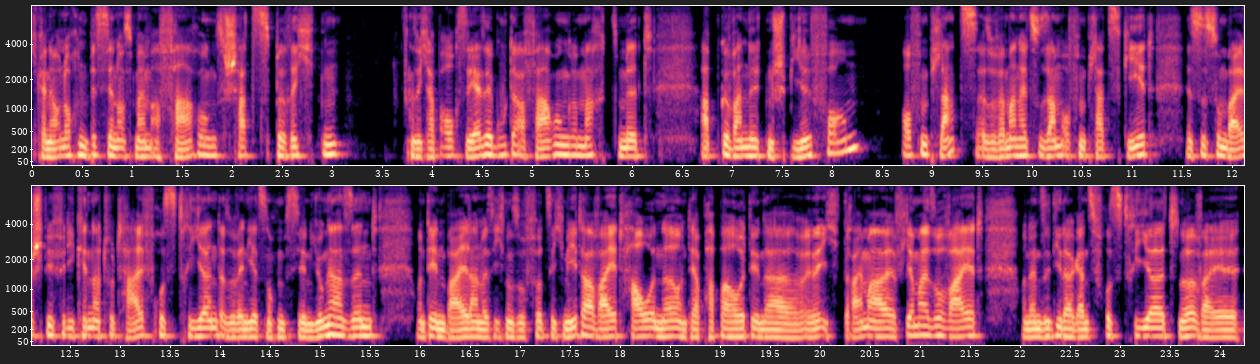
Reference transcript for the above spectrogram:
Ich kann ja auch noch ein bisschen aus meinem Erfahrungsschatz berichten. Also ich habe auch sehr, sehr gute Erfahrungen gemacht mit abgewandelten Spielformen auf dem Platz. Also wenn man halt zusammen auf den Platz geht, ist es zum Beispiel für die Kinder total frustrierend. Also wenn die jetzt noch ein bisschen jünger sind und den Ball dann, weiß ich, nur so 40 Meter weit hauen, ne, und der Papa haut den da, ich dreimal, viermal so weit und dann sind die da ganz frustriert, ne, weil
